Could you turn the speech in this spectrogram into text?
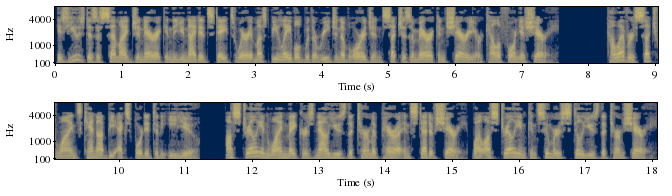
is used as a semi-generic in the United States where it must be labeled with a region of origin such as American sherry or California sherry. However such wines cannot be exported to the EU. Australian winemakers now use the term apera instead of sherry, while Australian consumers still use the term sherry.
